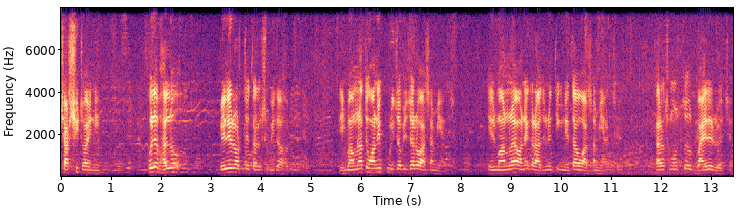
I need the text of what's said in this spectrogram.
চার্জশিট হয়নি। হলে ভালো, বেলের অর্থে তাহলে সুবিধা হবে। এই মামলাতে অনেক পুলিশ অফিসারও আসামি আছে। এর মামলায় অনেক রাজনৈতিক নেতাও আসামি আছে। তারা সমস্ত বাইরে রয়েছেন।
